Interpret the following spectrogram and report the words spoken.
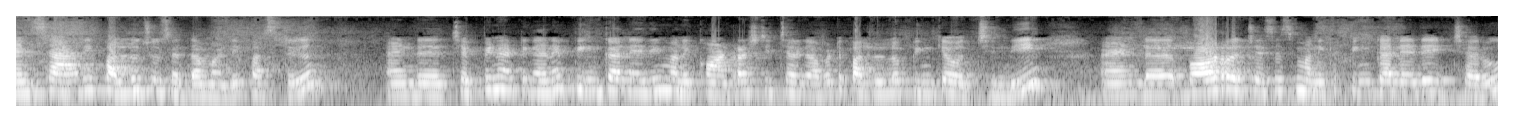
అండ్ శారీ పళ్ళు చూసేద్దామండి ఫస్ట్. అండ్ చెప్పినట్టుగానే పింక్ అనేది మనకి కాంట్రాస్ట్ ఇచ్చారు కాబట్టి పళ్ళులో పింకే వచ్చింది. అండ్ బార్డర్ వచ్చేసేసి మనకి పింక్ అనేదే ఇచ్చారు.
